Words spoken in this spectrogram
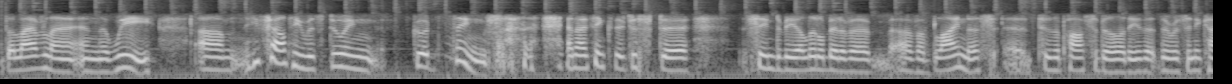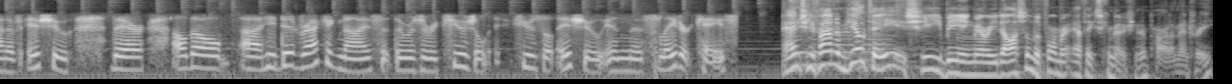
The Lavalin and the We, um, he felt he was doing good things. and I think there just uh, seemed to be a little bit of a, of a blindness uh, to the possibility that there was any kind of issue there. Although uh, he did recognize that there was a recusal, recusal issue in this later case. And she found him guilty, she being Mary Dawson, the former ethics commissioner, parliamentary,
